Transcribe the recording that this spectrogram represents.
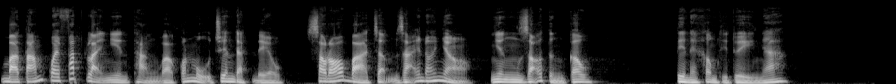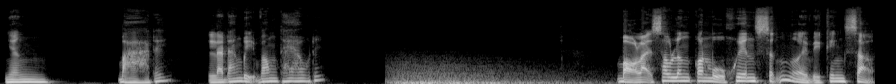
bà Tám quay phát lại nhìn thẳng vào con mụ chuyên đặt đều. Sau đó bà chậm rãi nói nhỏ, nhưng rõ từng câu. Tin hay không thì tùy nhá. Nhưng bà đấy là đang bị vong theo đấy. Bỏ lại sau lưng con mụ khuyên sững người vì kinh sợ,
